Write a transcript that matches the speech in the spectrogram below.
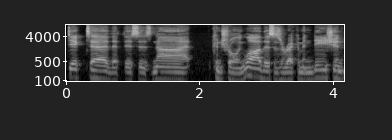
dicta, that this is not controlling law, this is a recommendation.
